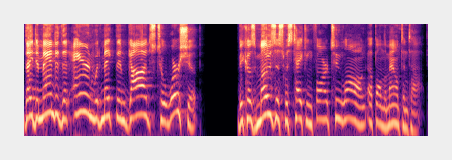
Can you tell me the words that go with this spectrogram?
They demanded that Aaron would make them gods to worship because Moses was taking far too long up on the mountaintop.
